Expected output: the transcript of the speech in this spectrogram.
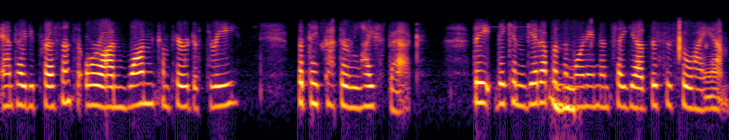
antidepressants or on one compared to 3, but they've got their life back. They they can get up mm-hmm. in the morning and say, "Yeah, this is who I am."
